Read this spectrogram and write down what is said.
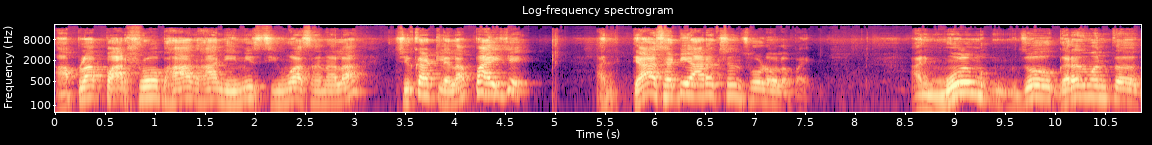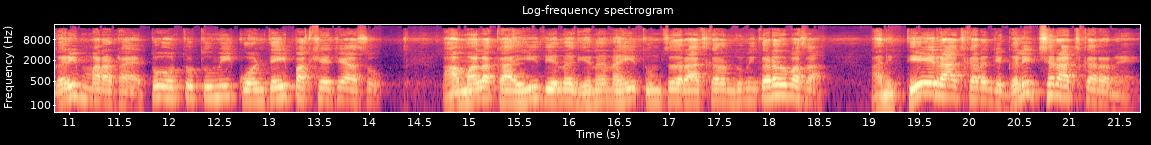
आपला पार्श्वभाग हा नेहमी सिंहासनाला चिकाटलेला पाहिजे. आणि त्यासाठी आरक्षण सोडवलं पाहिजे. आणि मूळ जो गरजवंत गरीब मराठा आहे तो तो तुम्ही कोणत्याही पक्षाचे असो. आम्हाला काही देणं घेणं नाही तुमचं राजकारण तुम्ही करत बसा. आणि ते राजकारण जे गलिच्छ राजकारण आहे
